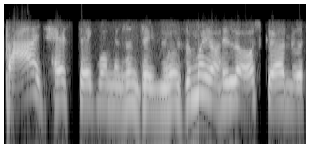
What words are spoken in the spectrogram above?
bare et hashtag, hvor man sådan tænkte, så må jeg hellere også gøre noget.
